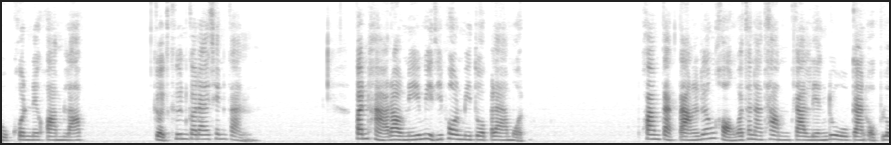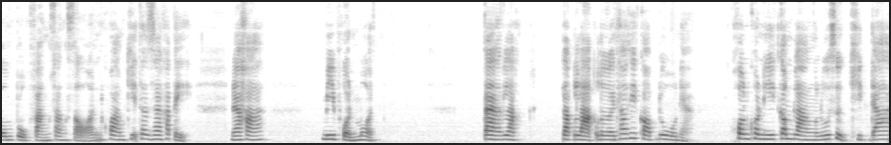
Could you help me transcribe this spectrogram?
บุคคลในความลับ เกิดขึ้นก็ได้เช่นกัน ปัญหาเหล่านี้มีอิทธิพลมีตัวแปรหมด ความแตกต่างในเรื่องของวัฒนธรรม การเลี้ยงดู การอบรมปลูกฝังสั่งสอน ความคิดทัศนคตินะคะ มีผลหมด แต่หลักหลักๆเลยเท่าที่กอบดูเนี่ย คนคนนี้กำลังรู้สึกคิดได้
